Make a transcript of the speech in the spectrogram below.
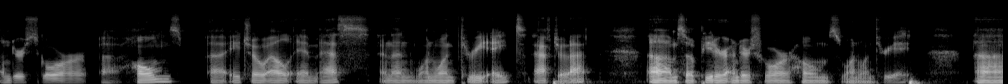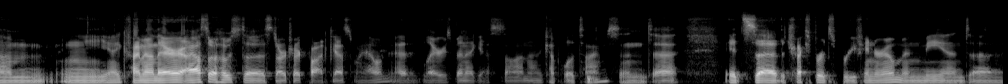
underscore uh, Holmes uh, H O L M S and then one one three eight after that. Um, so Peter underscore Holmes one one three eight. Um, yeah, you can find me on there. I also host a Star Trek podcast of my own. Uh, Larry's been a guest on a couple of times, and uh, it's uh, the Treksperts Briefing Room. And me and uh,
